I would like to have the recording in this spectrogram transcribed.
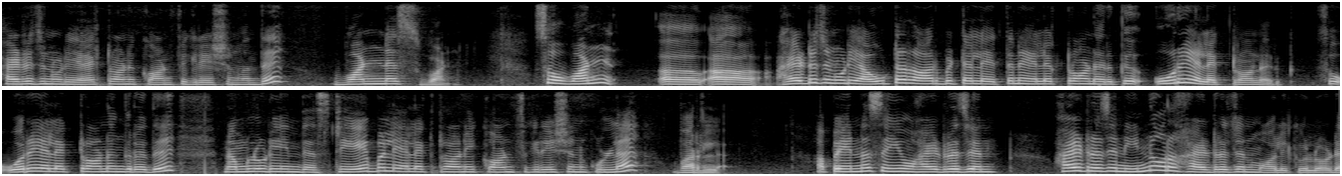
ஹைட்ரஜனுடைய எலக்ட்ரானிக் கான்ஃபிகரேஷன் வந்து one s one so one ஹைட்ரஜனுடைய அவுட்டர் ஆர்பிட்டலில் எத்தனை எலக்ட்ரான் இருக்குது ஒரு எலக்ட்ரான் இருக்குது ஸோ ஒரு எலக்ட்ரானுங்கிறது நம்மளுடைய இந்த ஸ்டேபிள் எலக்ட்ரானிக் கான்ஃபிகரேஷனுக்குள்ளே வரல. அப்போ என்ன செய்யும் ஹைட்ரஜன் ஹைட்ரஜன் இன்னொரு ஹைட்ரஜன் மாலிகுலோட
